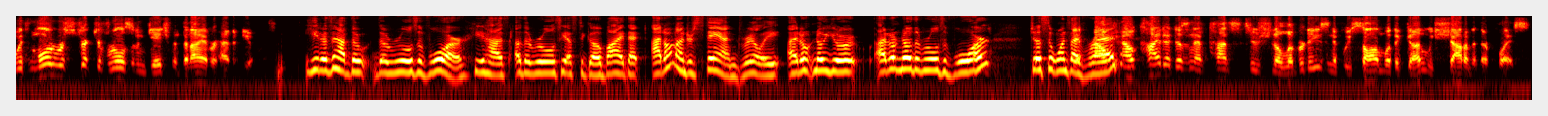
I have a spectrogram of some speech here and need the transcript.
with more restrictive rules of engagement than I ever had to deal with. he doesn't have the the rules of war. He has other rules he has to go by that I don't understand really. I don't know your I don't know the rules of war, just the ones I've read. Al Qaeda doesn't have constitutional liberties, and if we saw them with a gun, we shot them in their place.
